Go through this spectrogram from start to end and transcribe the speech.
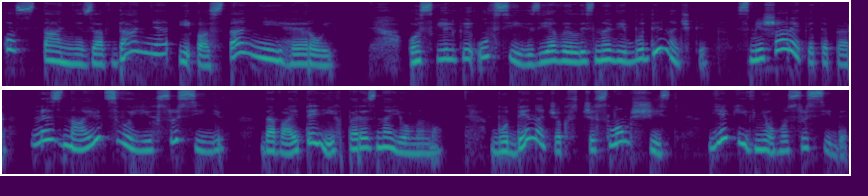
останнє завдання і останній герой. Оскільки у всіх з'явились нові будиночки, смішарики тепер не знають своїх сусідів. Давайте їх перезнайомимо. Будиночок з числом 6. Які в нього сусіди?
